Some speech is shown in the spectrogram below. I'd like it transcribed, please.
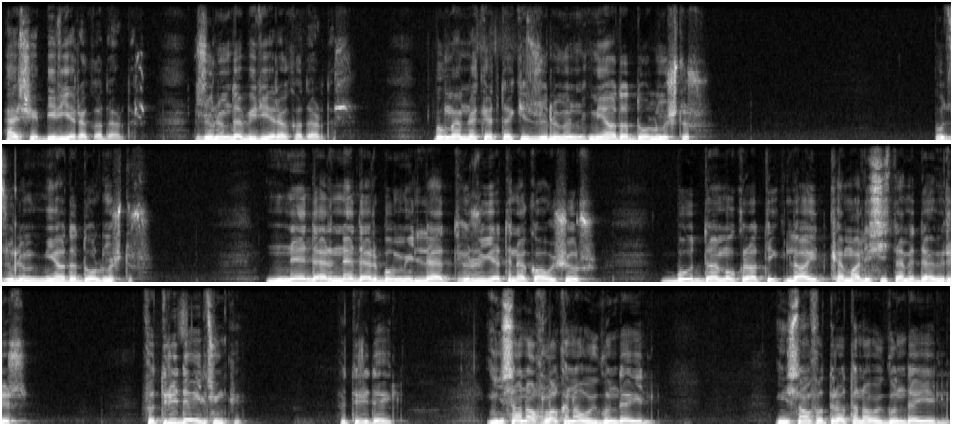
Her şey bir yere kadardır. Zulüm de bir yere kadardır. Bu memleketteki zulümün miadı dolmuştur. Bu zulüm miadı dolmuştur. Ne der ne der bu millet hürriyetine kavuşur. Bu demokratik layık kemali sistemi devirir. Fıtri değil çünkü. Fıtri değil. İnsan ahlakına uygun değil. İnsan fıtratına uygun değil.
